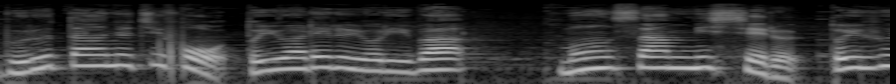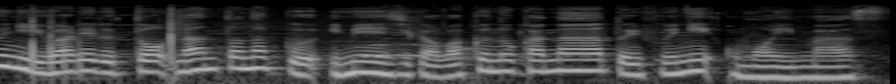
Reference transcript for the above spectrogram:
ブルターニュ地方と言われるよりはモン・サン・ミッシェルというふうに言われるとなんとなくイメージが湧くのかなというふうに思います。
